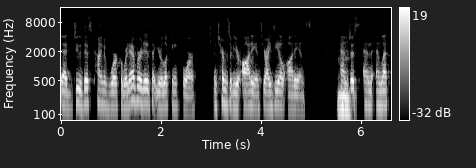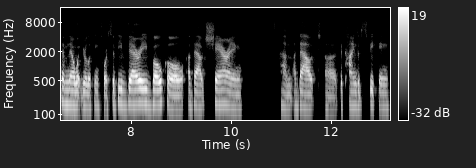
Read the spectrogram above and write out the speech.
that do this kind of work or whatever it is that you're looking for in terms of your audience your ideal audience mm. and just and and let them know what you're looking for so be very vocal about sharing um, about uh, the kinds of speaking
